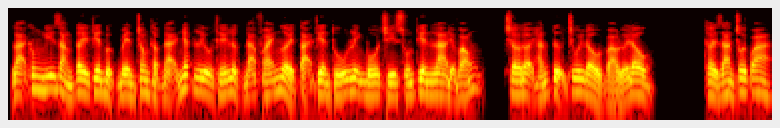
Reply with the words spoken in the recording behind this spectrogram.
lại không nghĩ rằng tây thiên vực bên trong thập đại nhất lưu thế lực đã phái người tại thiên thú lĩnh bố trí xuống thiên la địa võng, chờ đợi hắn tự chui đầu vào lưới đâu. Thời gian trôi qua,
